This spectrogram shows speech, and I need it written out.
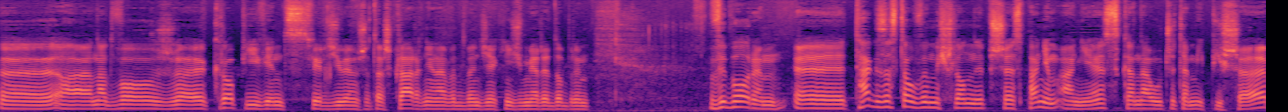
E, A na dworze kropi, więc stwierdziłem, że ta szklarnia nawet będzie jakimś w miarę dobrym wyborem. E, tak został wymyślony przez panią Anię z kanału Czytam i Piszę.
